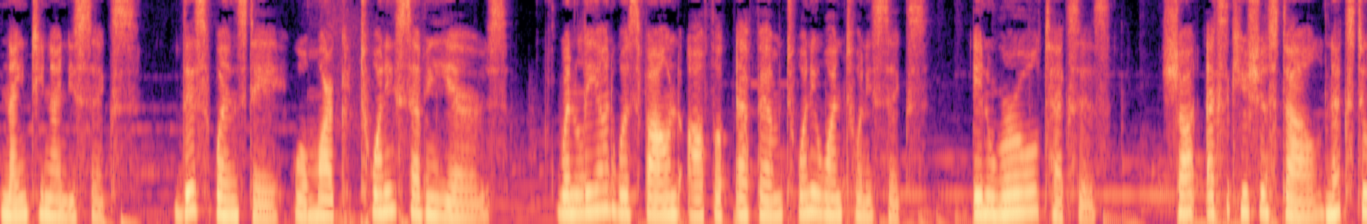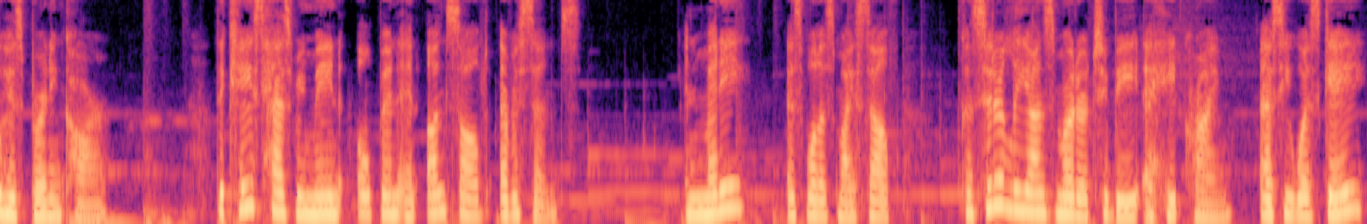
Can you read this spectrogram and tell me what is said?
1996. This Wednesday will mark 27 years when Leon was found off of FM 2126 in rural Texas, shot execution style next to his burning car. The case has remained open and unsolved ever since. And many, as well as myself, consider Leon's murder to be a hate crime, as he was gay,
